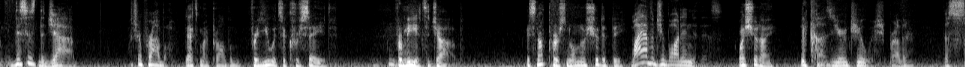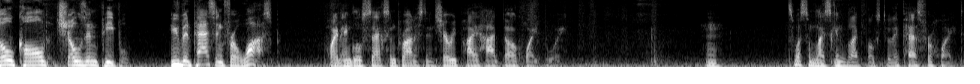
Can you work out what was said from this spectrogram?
This is the job. What's your problem? That's my problem. For you, it's a crusade. For me, it's a job. It's not personal, nor should it be. Why haven't you bought into this? Why should I? Because you're Jewish, brother. The so called chosen people. You've been passing for a wasp. White Anglo Saxon Protestant, cherry pie hot dog white boy. Hmm. That's what some light skinned black folks do. They pass for white.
